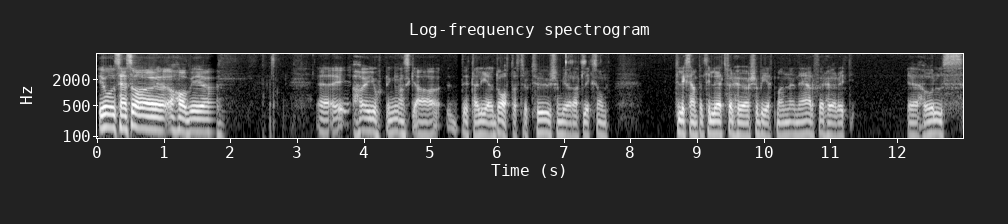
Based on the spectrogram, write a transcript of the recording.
Jo, sen så eh, har vi eh, eh har gjort en ganska detaljerad datastruktur som gör att liksom till exempel till ett förhör så vet man när förhöret eh, hölls,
